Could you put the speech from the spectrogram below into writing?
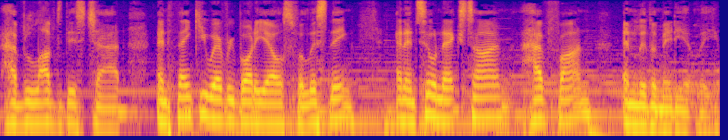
have loved this chat, and thank you everybody else for listening. And until next time, have fun and live immediately.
